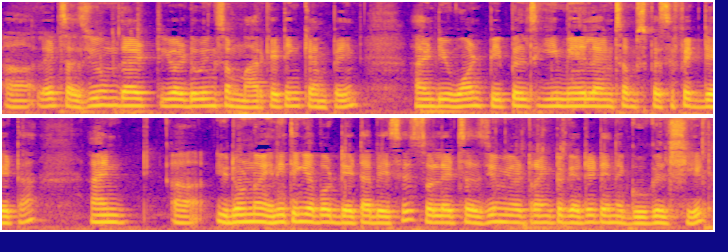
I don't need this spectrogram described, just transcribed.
uh, let's assume that you are doing some marketing campaign and you want people's email and some specific data and uh, you don't know anything about databases. So let's assume you are trying to get it in a Google Sheet.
